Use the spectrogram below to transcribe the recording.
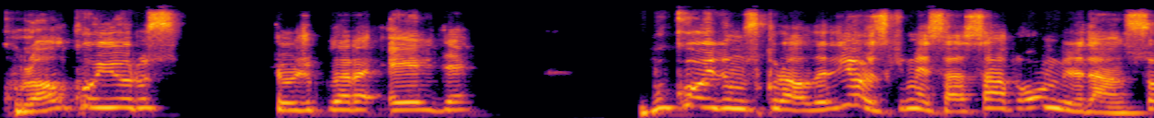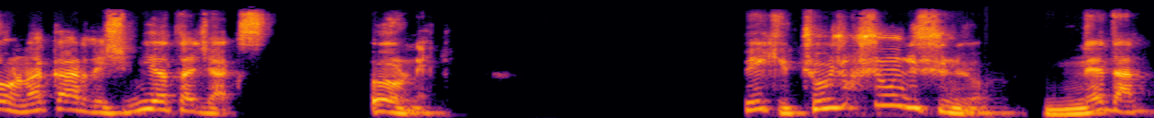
kural koyuyoruz çocuklara evde. Bu koyduğumuz kuralda diyoruz ki mesela saat 11'den sonra kardeşim yatacaksın. Örnek. Peki çocuk şunu düşünüyor. Neden?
